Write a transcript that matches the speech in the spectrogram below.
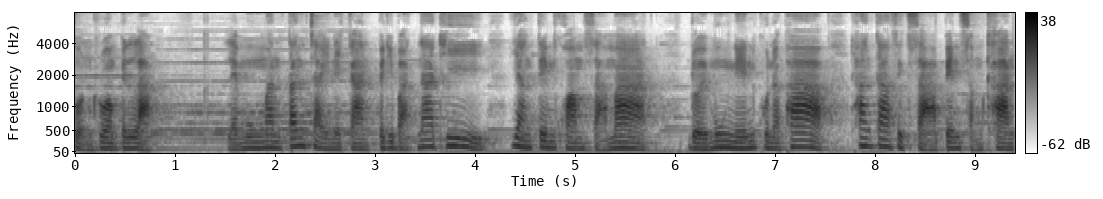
ส่วนรวมเป็นหลัก และมุ่งมั่นตั้งใจในการปฏิบัติหน้าที่อย่างเต็มความสามารถ โดยมุ่งเน้นคุณภาพทางการศึกษาเป็นสำคัญ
